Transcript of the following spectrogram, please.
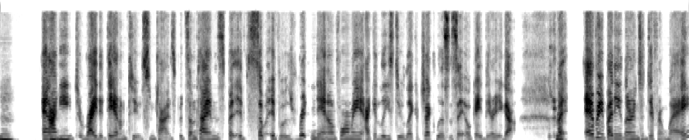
Mm-hmm. And I mm-hmm. need to write it down too sometimes. But sometimes, but if so, if it was written down for me, I could at least do like a checklist and say, okay, there you go. Sure. But everybody learns a different way.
